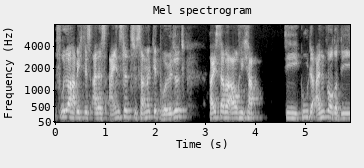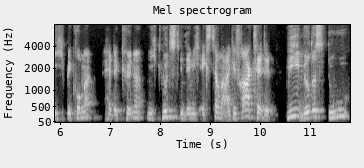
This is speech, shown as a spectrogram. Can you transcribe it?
Früher habe ich das alles einzeln zusammengebrödelt. Heißt aber auch, ich habe die gute Antwort, die ich bekommen hätte können, nicht genutzt, indem ich external gefragt hätte. Wie würdest du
